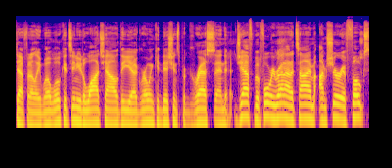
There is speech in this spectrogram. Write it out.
Definitely. Well, we'll continue to watch how the uh, growing conditions progress. And Jeff, before we run out of time, I'm sure if folks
